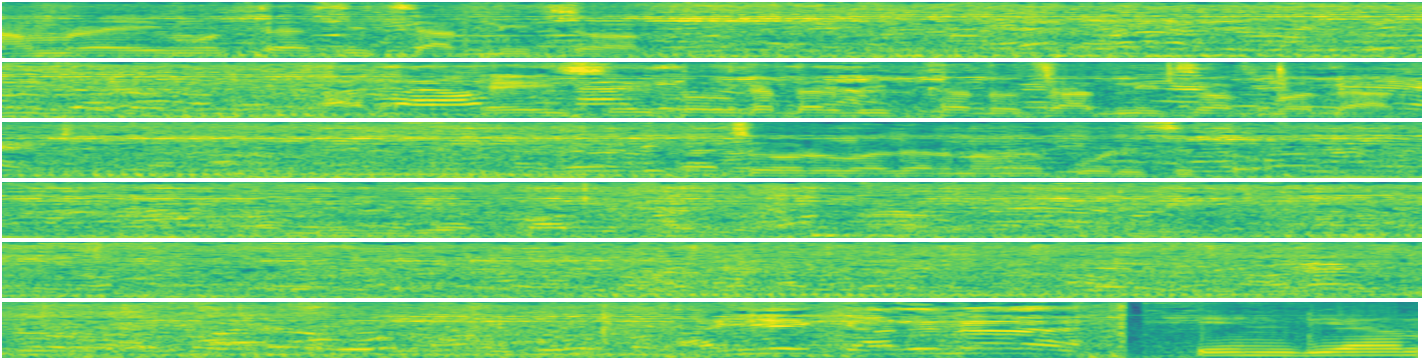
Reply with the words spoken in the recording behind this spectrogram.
আমরা এই মুহূর্তে আছি চাঁদনি চক এই সেই কলকাতার বিখ্যাত চাঁদনি চক বাজার চোর বাজার নামে পরিচিত ইন্ডিয়ান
